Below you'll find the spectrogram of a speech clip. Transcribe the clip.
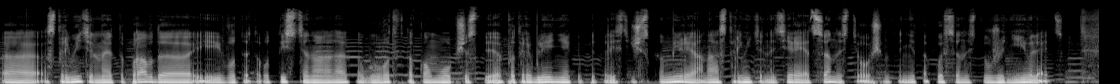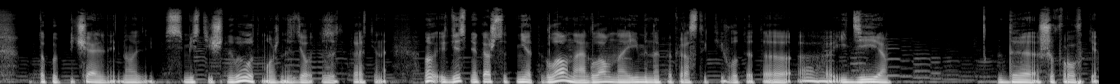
э, стремительно это правда и вот эта вот истина, да, как бы вот в таком обществе потребления капиталистическом мире, она стремительно теряет ценность и, в общем-то, не такой ценностью уже не является. Вот такой печальный, но пессимистичный вывод можно сделать из этой картины. Но здесь, мне кажется, это не это главное, а главное именно как раз-таки вот эта э, идея дешифровки,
